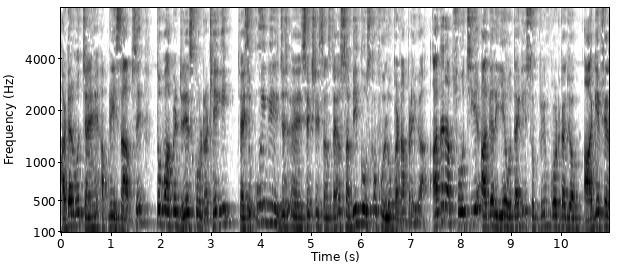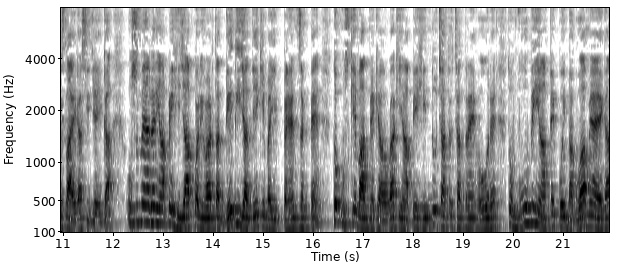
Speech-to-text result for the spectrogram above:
अगर वो चाहें अपने हिसाब से तो वहाँ पे ड्रेस कोड रखेगी। चाहे कोई भी शैक्षणिक संस्था है सभी को उसको फॉलो करना पड़ेगा। अगर आप सोचिए, अगर ये होता है कि सुप्रीम कोर्ट का जो आगे फैसला आएगा सीजीआई का, उसमें अगर यहाँ पे हिजाब को अनिवार्यता दे दी जाती है कि भाई पहन सकते हैं तो उसके बाद में क्या होगा कि यहाँ पे हिंदू छात्र छात्राएँ और है तो वो भी यहाँ पे कोई भगवा में आएगा।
